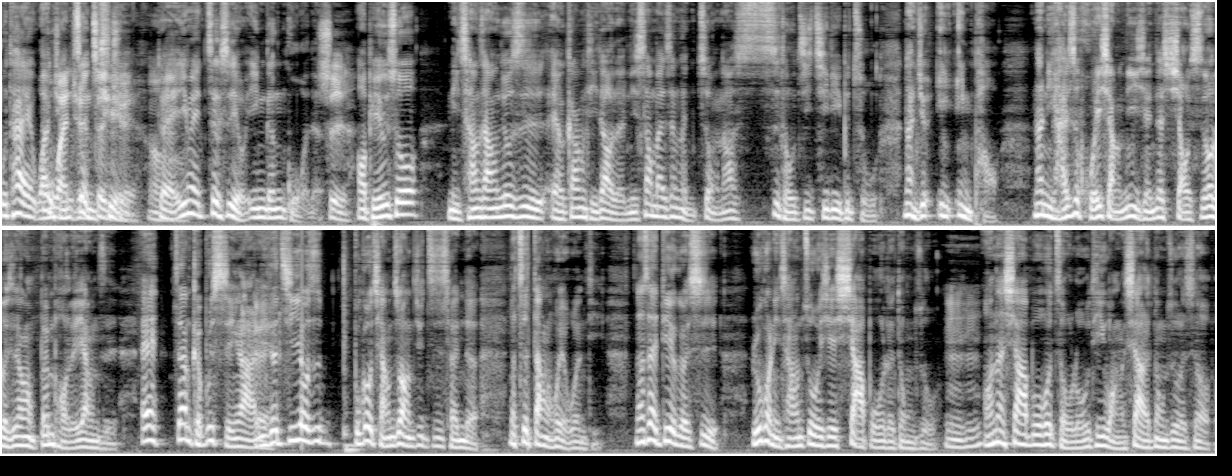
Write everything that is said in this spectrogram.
不太完全正确，正确哦、对，因为这是有因跟果的。是。哦，比如说你常常就是，哎，我刚刚提到的，你上半身很重，然后四头肌肌力不足，那你就硬硬跑，那你还是回想你以前在小时候的这种奔跑的样子，哎，这样可不行啊！你的肌肉是不够强壮去支撑的，那这当然会有问题。那再第二个是。如果你常做一些下坡的动作，嗯哼，哦，那下坡或走楼梯往下的动作的时候，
